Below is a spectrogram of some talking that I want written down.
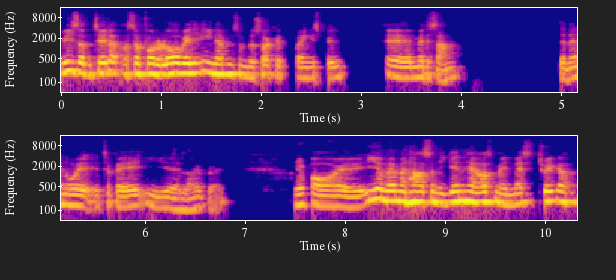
viser dem til dig, og så får du lov at vælge en af dem, som du så kan bringe i spil uh, med det samme. Den anden ryger tilbage i uh, library. Yep. Og uh, i og med, at man har sådan igen her også med en masse trigger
